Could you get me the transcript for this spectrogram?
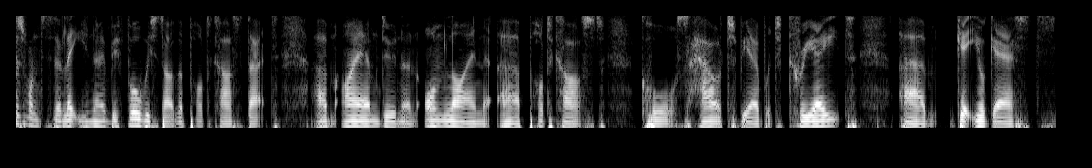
Just wanted to let you know before we start the podcast that um, I am doing an online uh, podcast course how to be able to create, um, get your guests,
